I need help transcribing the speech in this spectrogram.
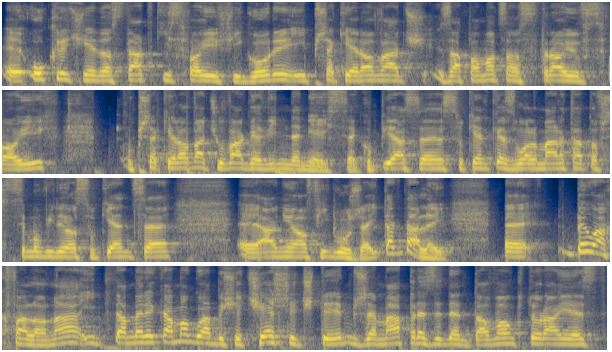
e, ukryć niedostatki swojej figury i przekierować za pomocą strojów swoich przekierować uwagę w inne miejsce. Kupiła sobie sukienkę z Walmarta, to wszyscy mówili o sukience, e, a nie o figurze i tak dalej. E, Była chwalona i Ameryka mogłaby się cieszyć tym, że ma prezydentową, która jest,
